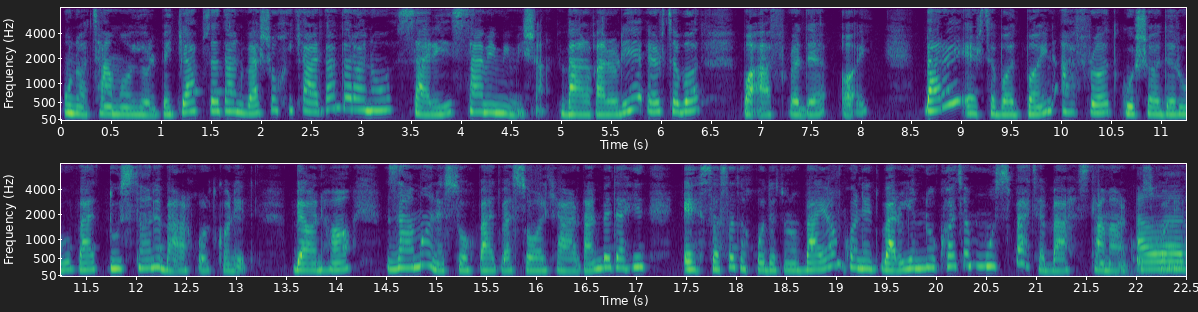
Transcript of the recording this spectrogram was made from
اونا تمایل به گپ زدن و شوخی کردن دارن و سریع صمیمی میشن. برقراری ارتباط با افراد آی. برای ارتباط با این افراد گشاده رو و دوستانه برخورد کنید. به آنها زمان صحبت و سوال کردن بدهید احساسات خودتون رو بیان کنید و روی نکات مثبت بحث تمرکز کنید.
